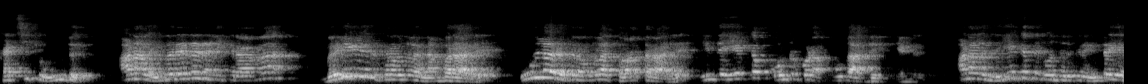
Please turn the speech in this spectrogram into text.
கட்சிக்கு உண்டு. ஆனால் இவர் என்ன நினைக்கிறாருன்னா வெளியில இருக்கிறவங்கள நம்புறாரு உள்ள இருக்கிறவங்கள துரத்துறாரு இந்த இயக்கம் ஒன்றுபட கூடாது என்று. ஆனால் இந்த இயக்கத்துக்கு வந்திருக்கிற இன்றைய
